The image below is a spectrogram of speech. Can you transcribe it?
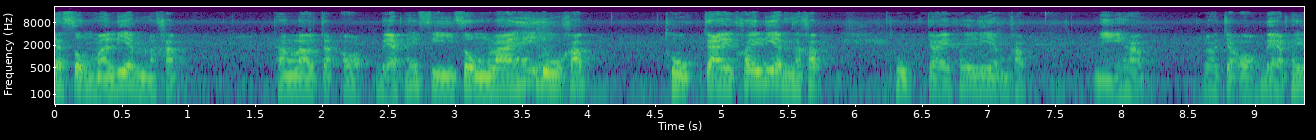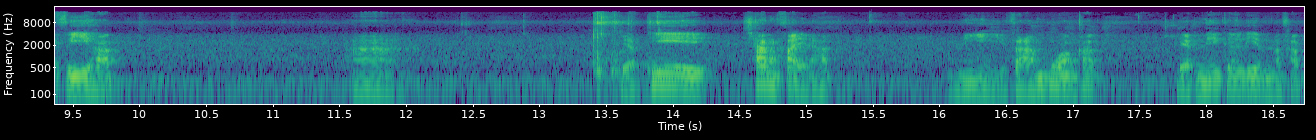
จะส่งมาเลี่ยมนะครับ ทางเราจะออกแบบให้ฟรีส่งลายให้ดูครับ ถูกใจค่อยเลี่ยมนะครับ ถูกใจค่อยเลี่ยมครับ นี่ครับ เราจะออกแบบให้ฟรีครับ อ่า แบบที่ช่างใส่นะครับ นี่สามห่วงครับ แบบนี้ก็เลี่ยมนะครับ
